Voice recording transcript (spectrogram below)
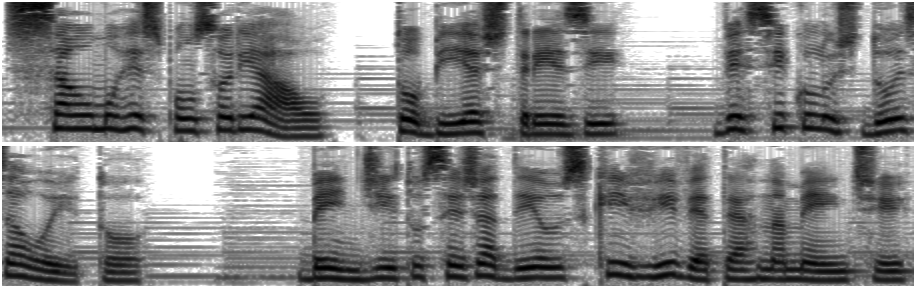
Salmo responsorial. Tobias 13, versículos 2 a 8. Bendito seja Deus que vive eternamente.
